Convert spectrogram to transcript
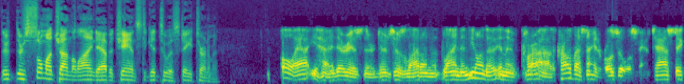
there, there's so much on the line to have a chance to get to a state tournament. Oh yeah, there is. There, there's, there's a lot on the line, and you know, in the in the crowd, uh, the crowd last night at Roseville was fantastic.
